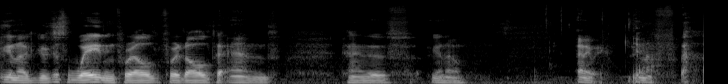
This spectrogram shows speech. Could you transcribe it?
you know you're just waiting for el- for it all to end, kind of you know. Anyway, enough.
